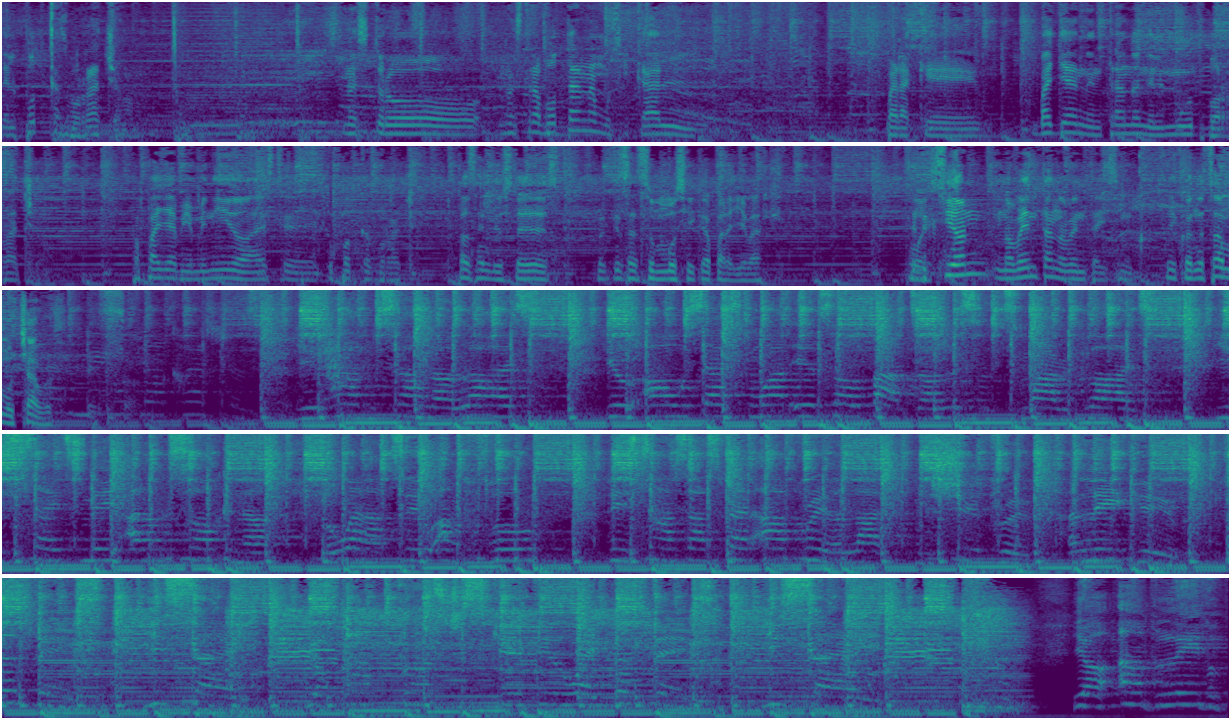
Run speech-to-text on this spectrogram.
del podcast borracho. Nuestro, nuestra botana musical para que vayan entrando en el mood borracho. Papaya, bienvenido a este tu podcast borracho. Pásenle ustedes, porque esa es su música para llevar. Selección 90-95. Sí, cuando estábamos chavos.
